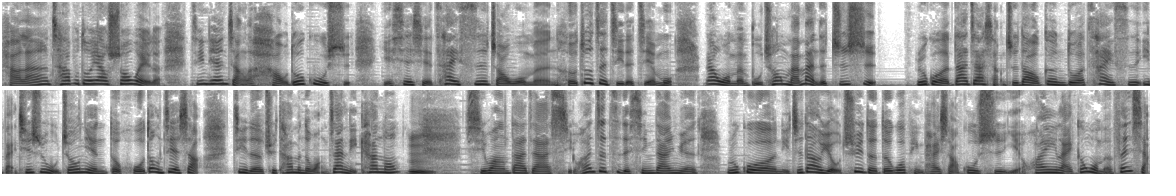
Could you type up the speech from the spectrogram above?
好啦，差不多要收尾了。今天讲了好多故事，也谢谢蔡司找我们合作这集的节目，让我们补充满满的知识。如果大家想知道更多蔡司一百七十五周年的活动介绍，记得去他们的网站里看哦。嗯，希望大家喜欢这次的新单元。如果你知道有趣的德国品牌小故事，也欢迎来跟我们分享。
